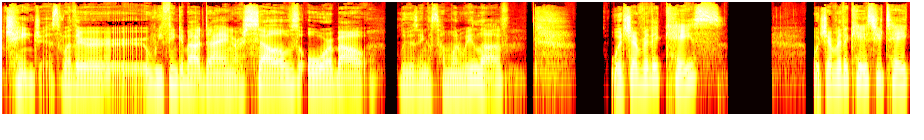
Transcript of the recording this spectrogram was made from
changes, whether we think about dying ourselves or about losing someone we love. Whichever the case, Whichever the case you take,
